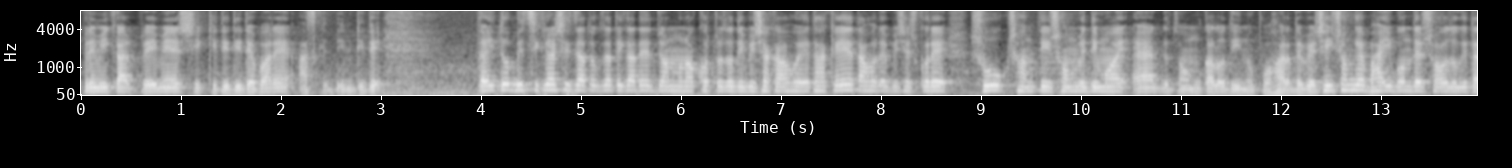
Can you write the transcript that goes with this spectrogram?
প্রেমিকার প্রেমের স্বীকৃতি দিতে পারে আজকের দিনটিতে। তাই তো বৃশ্চিক রাশির জাতক জাতিকাদের জন্ম নক্ষত্র যদি বিশাখা হয়ে থাকে, তাহলে বিশেষ করে সুখ, শান্তি, সমৃদ্ধিময় এক জমকালো দিন উপহার দেবে। সেই সঙ্গে ভাই বোনদের সহযোগিতা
